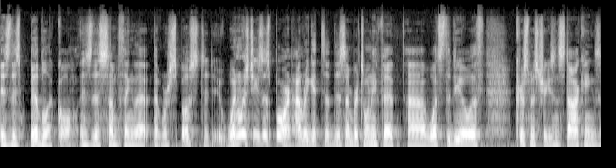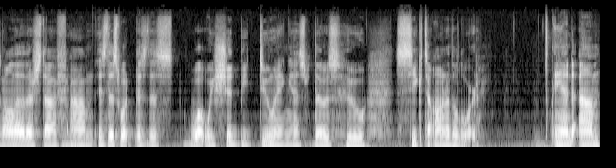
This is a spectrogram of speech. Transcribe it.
is this biblical? Is this something that, that we're supposed to do? When was Jesus born? How do we get to December 25th? Uh, what's the deal with Christmas trees and stockings and all that other stuff? Um, is this what is this what we should be doing as those who seek to honor the Lord? And um,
